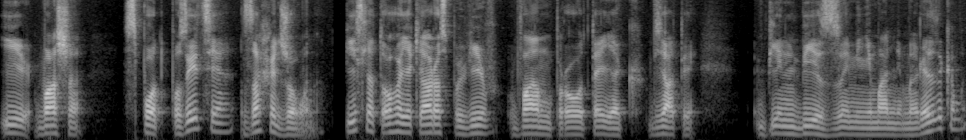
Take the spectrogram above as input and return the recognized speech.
і ваша спот-позиція захеджована. Після того, як я розповів вам про те, як взяти BNB з мінімальними ризиками,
